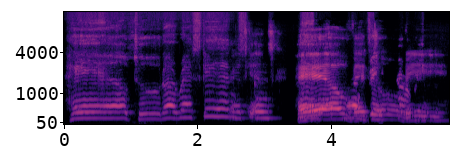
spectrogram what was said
Hail to the Redskins. Redskins. Hail victory. victory.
